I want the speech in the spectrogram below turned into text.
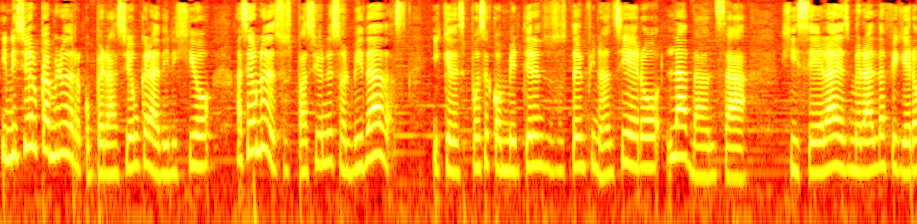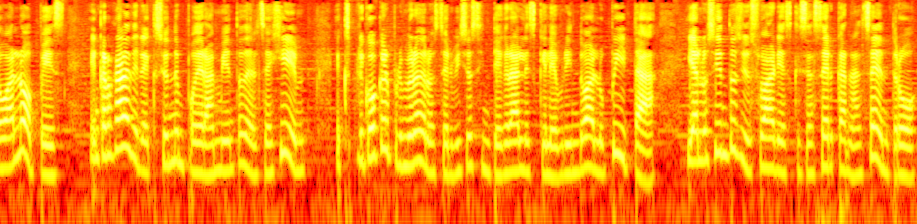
inició el camino de recuperación que la dirigió hacia una de sus pasiones olvidadas y que después se convirtiera en su sostén financiero, la danza. Gisela Esmeralda Figueroa López, encargada de Dirección de Empoderamiento del CEJIM, explicó que el primero de los servicios integrales que le brindó a Lupita y a los cientos de usuarias que se acercan al centro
